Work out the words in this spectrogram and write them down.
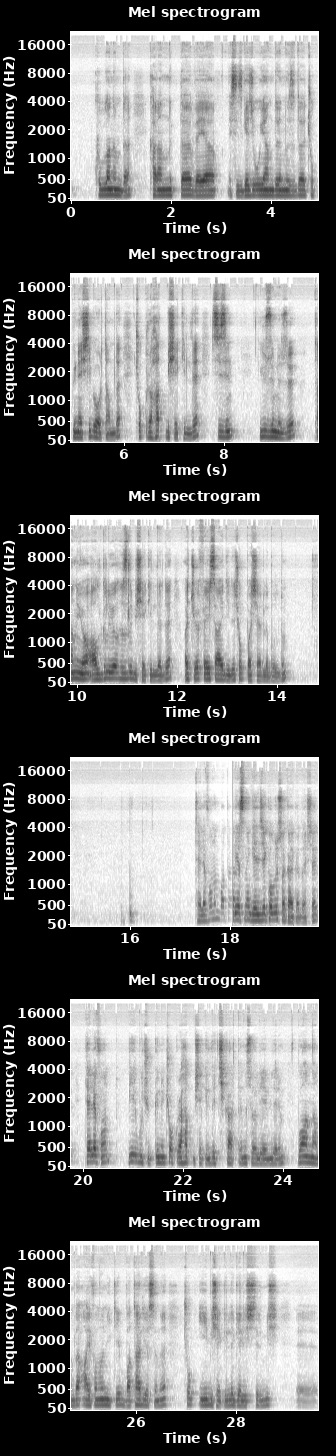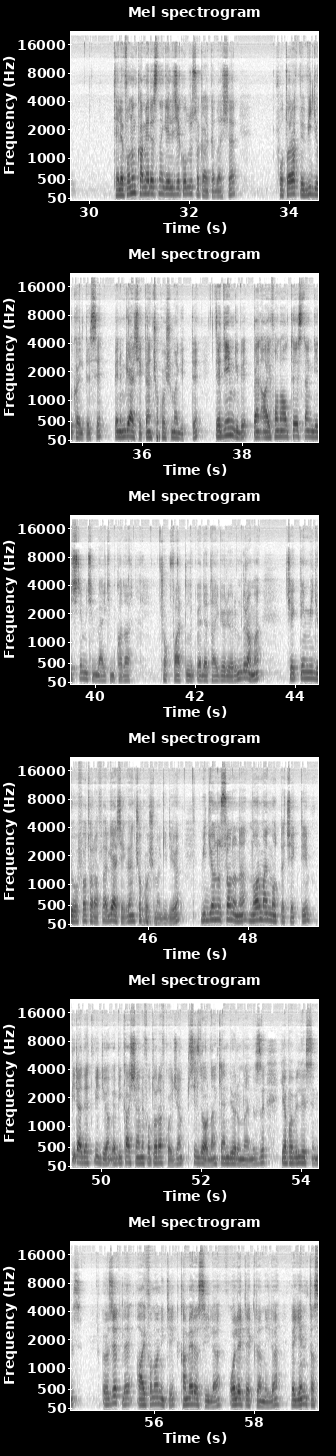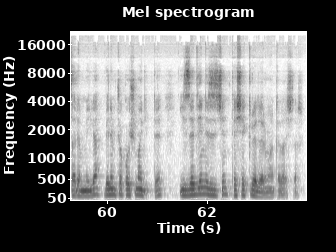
kullanımda karanlıkta veya siz gece uyandığınızda çok güneşli bir ortamda çok rahat bir şekilde sizin yüzünüzü tanıyor, algılıyor hızlı bir şekilde de açıyor. Face ID'de çok başarılı buldum. Telefonun bataryasına gelecek olursak arkadaşlar, telefon bir buçuk günü çok rahat bir şekilde çıkarttığını söyleyebilirim. Bu anlamda iPhone 12 bataryasını çok iyi bir şekilde geliştirmiş. Ee, telefonun kamerasına gelecek olursak arkadaşlar, fotoğraf ve video kalitesi benim gerçekten çok hoşuma gitti. Dediğim gibi ben iPhone 6s'ten geçtiğim için belki bu kadar çok farklılık ve detay görüyorumdur ama çektiğim video fotoğraflar gerçekten çok hoşuma gidiyor. Videonun sonuna normal modda çektiğim bir adet video ve birkaç tane fotoğraf koyacağım. Siz de oradan kendi yorumlarınızı yapabilirsiniz. Özetle iPhone 12 kamerasıyla, OLED ekranıyla ve yeni tasarımıyla benim çok hoşuma gitti. İzlediğiniz için teşekkür ederim arkadaşlar.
